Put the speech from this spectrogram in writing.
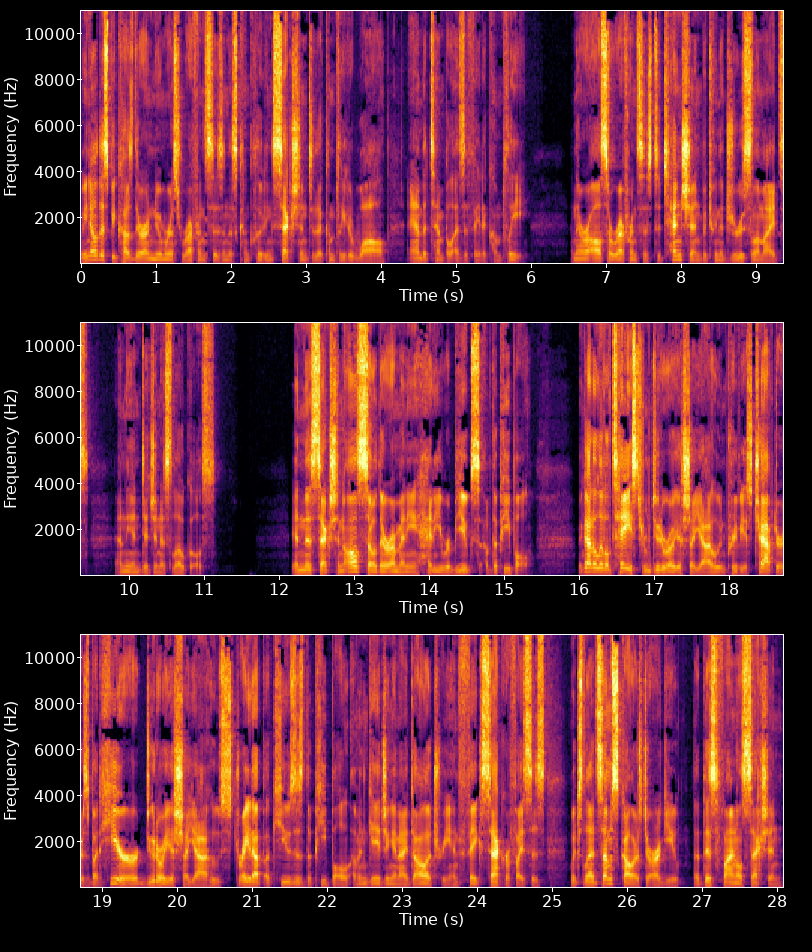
We know this because there are numerous references in this concluding section to the completed wall and the temple as a fait accompli. And there are also references to tension between the Jerusalemites and the indigenous locals. In this section also, there are many heady rebukes of the people. We got a little taste from Deutero Yeshayahu in previous chapters, but here, Deutero Yeshayahu straight up accuses the people of engaging in idolatry and fake sacrifices which led some scholars to argue that this final section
